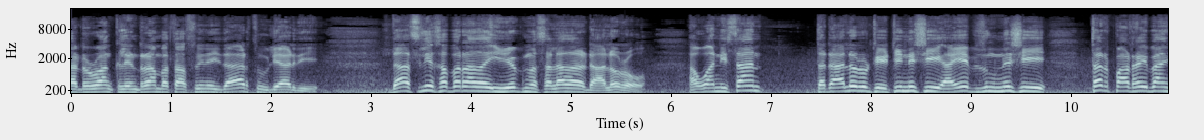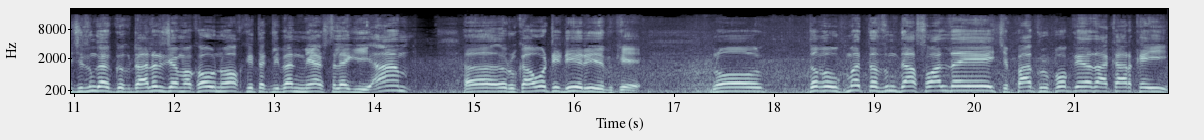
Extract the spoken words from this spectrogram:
دا ډروان کلندران به تاسو نه دا ارته ولیار دي دا اصلي خبره ده یو مسله ده ډالرو افغانستان ته ډالرو ټیټی نشي عیب زمونږ نشي تر پاټي باندې زمونږ ډالر جمع کوو نو وخت کې تقریبا میاشت لګي عام رکاوټي ډېرې دي پکې نو دغه حکومت ته زموږ دا سوال دی چې پاک روپو کې دا کار کوي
